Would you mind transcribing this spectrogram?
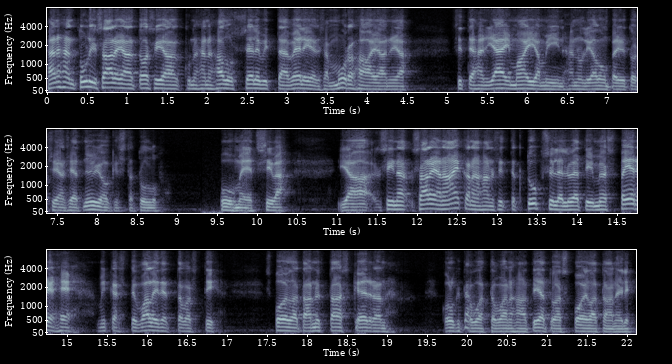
Hänhän tuli sarjaan tosiaan, kun hän halusi selvittää veljensä murhaajan ja sitten hän jäi Miamiin. Hän oli alun perin tosiaan sieltä New Yorkista tullut huumeetsivä. Ja siinä sarjan aikanahan sitten Tupsille lyötiin myös perhe, mikä sitten valitettavasti spoilataan nyt taas kerran, 30 vuotta vanhaa tietoa spoilataan, eli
